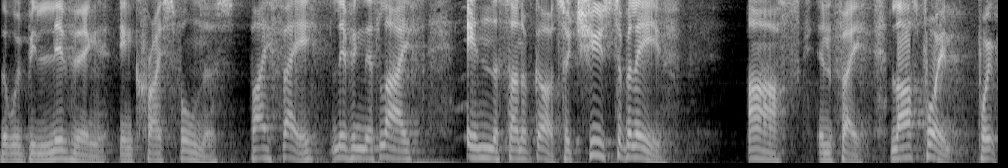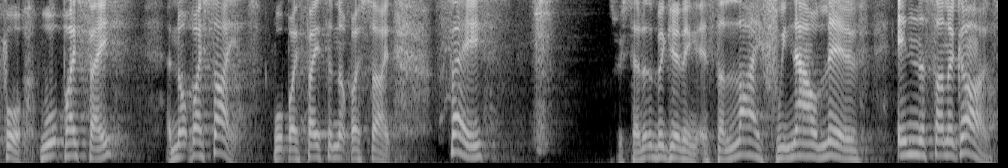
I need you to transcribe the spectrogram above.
That we'd be living in Christ's fullness by faith, living this life in the Son of God. So choose to believe. Ask in faith. Last point, point four walk by faith and not by sight. Walk by faith and not by sight. Faith we said at the beginning, it's the life we now live in the Son of God.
